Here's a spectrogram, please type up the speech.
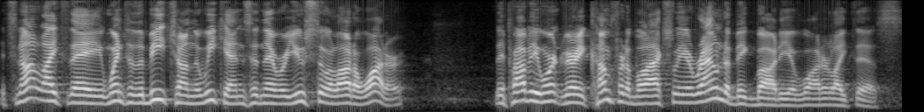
It's not like they went to the beach on the weekends and they were used to a lot of water. They probably weren't very comfortable actually around a big body of water like this.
